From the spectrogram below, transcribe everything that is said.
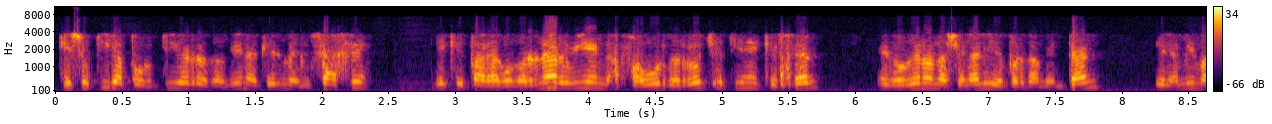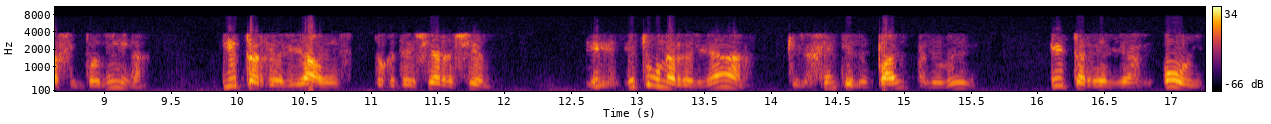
que eso tira por tierra también aquel mensaje de que para gobernar bien a favor de Rocha tiene que ser el gobierno nacional y departamental de la misma sintonía. Y estas realidades, lo que te decía recién, eh, esto es una realidad que la gente lo palpa, lo ve. Esta realidad hoy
